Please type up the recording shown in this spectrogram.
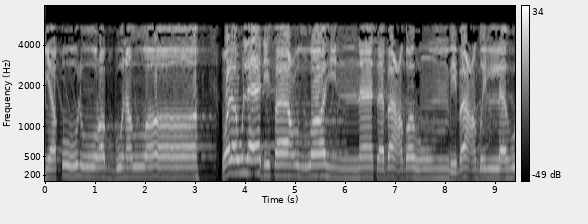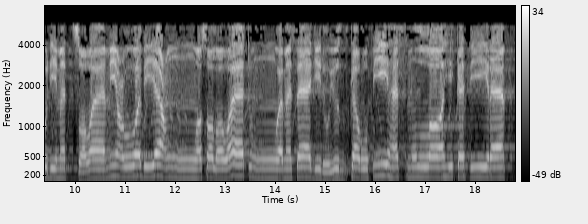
يقولوا ربنا الله. ولولا دفاع الله الناس بعضهم ببعض لهدمت صوامع وبيع وصلوات ومساجد يذكر فيها اسم الله كثيراً.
